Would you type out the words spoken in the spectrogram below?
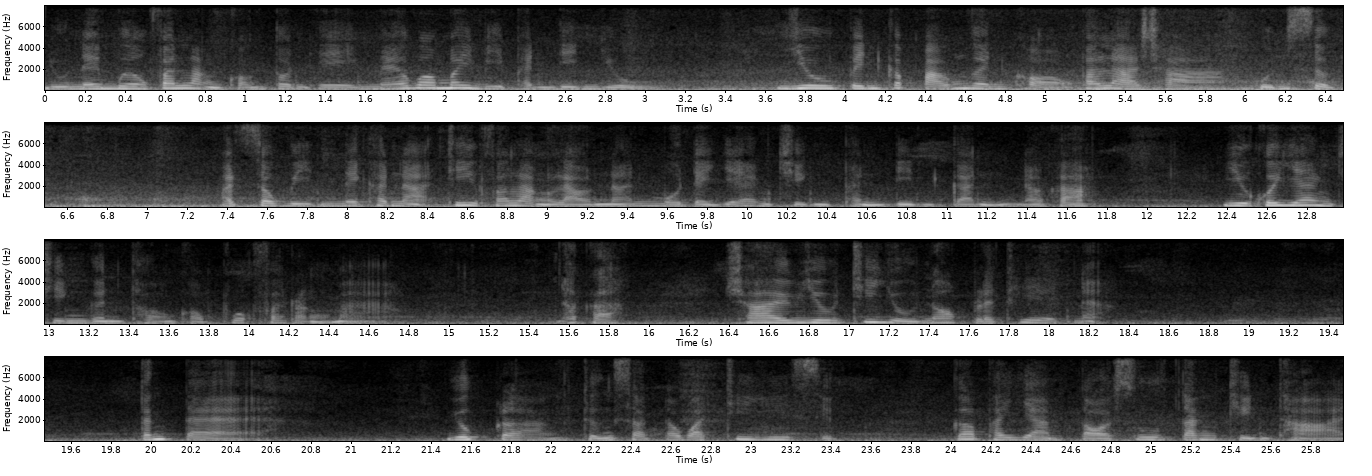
อยู่ในเมืองฝรั่งของตนเอง แม้ว่าไม่มีแผ่นดินอยู่ ยิวเป็นกระเป๋าเงินของพระราชาขุนศึก อัศวินในขณะที่ฝรั่งเหล่านั้นโมแต่แย่งชิงแผ่นดินกันนะคะยิวก็แย่งชิงเงินทองของพวกฝรั่งมานะคะ ชายยิวที่อยู่นอกประเทศน่ะตั้งแต่ ยุคกลางถึงศตวรรษที่ 20 ก็พยายามต่อสู้ตั้งถิ่นฐาน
